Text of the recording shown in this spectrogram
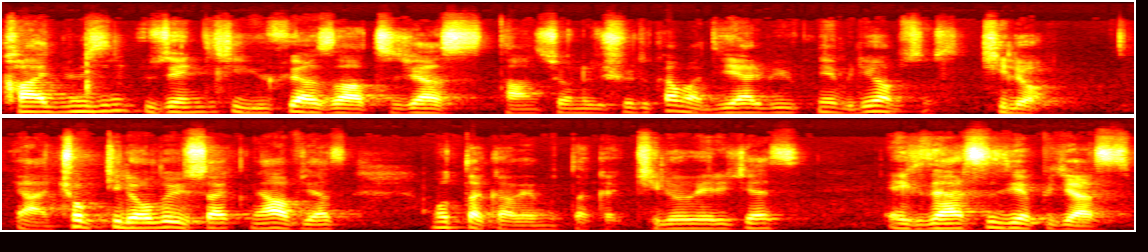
Kalbimizin üzerindeki yükü azaltacağız. Tansiyonu düşürdük ama diğer bir yük ne biliyor musunuz? Kilo. Yani çok kiloluysak ne yapacağız? Mutlaka ve mutlaka kilo vereceğiz. Egzersiz yapacağız.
